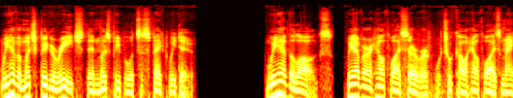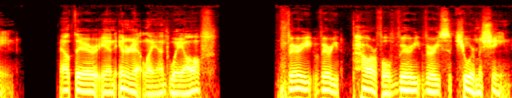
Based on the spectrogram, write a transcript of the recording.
We have a much bigger reach than most people would suspect we do. We have the logs. We have our Health Wyze server, which we call Health Wyze Main, out there in internet land, way off. Very, very powerful, very, very secure machine.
